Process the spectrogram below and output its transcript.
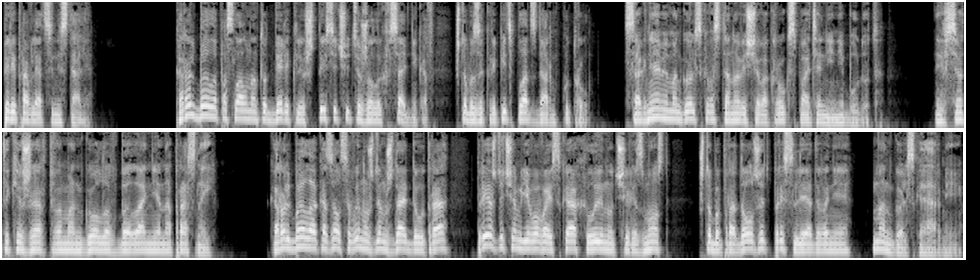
переправляться не стали. Король Белла послал на тот берег лишь тысячу тяжелых всадников, чтобы закрепить плацдарм к утру. С огнями монгольского становища вокруг спать они не будут. И все-таки жертва монголов была не напрасной. Король Белла оказался вынужден ждать до утра, прежде чем его войска хлынут через мост, чтобы продолжить преследование монгольской армии.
